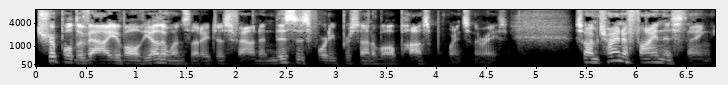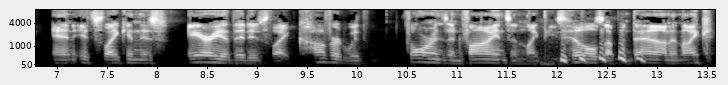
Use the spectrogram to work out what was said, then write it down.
triple the value of all the other ones that I just found. And this is 40% of all possible points in the race. So I'm trying to find this thing. And it's like in this area that is like covered with thorns and vines and like these hills up and down. And like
